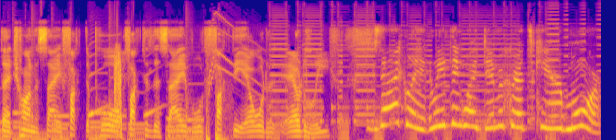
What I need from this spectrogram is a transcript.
they're trying to say. Fuck the poor, fuck the disabled, fuck the elder, elderly. Exactly. We think why Democrats care more.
